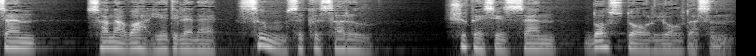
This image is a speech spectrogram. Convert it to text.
Sen sana vahyedilene sımsıkı sarıl. Şüphesiz sen dosdoğru yoldasın.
